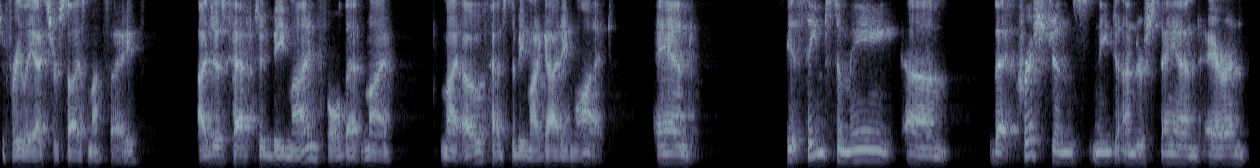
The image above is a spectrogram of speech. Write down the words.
to freely exercise my faith. I just have to be mindful that my my oath has to be my guiding light. And it seems to me um, that Christians need to understand, Aaron,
